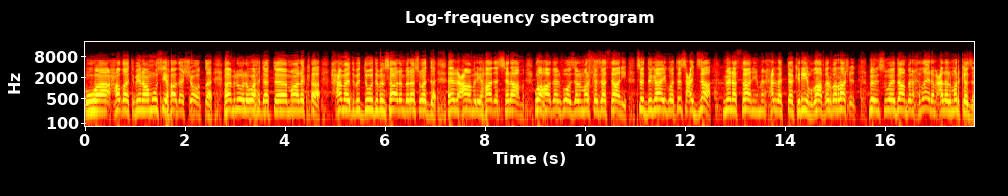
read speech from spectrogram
وحظت بناموسي هذا الشوط. هملولة وحدة مالكها حمد بالدود بن سالم بالأسود. العامري هذا السلام وهذا الفوز المركز الثاني. ست دقائق وتسع أجزاء. من الثاني من حل التكريم ظافر بن راشد بن سويدان بن حضيرم على المركز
